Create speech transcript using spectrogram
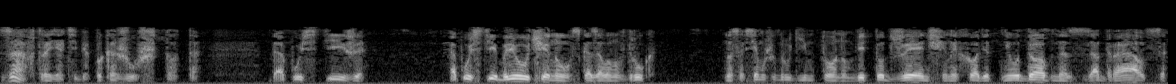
«Завтра я тебе покажу что-то». «Да пусти же! Опусти брючину!» — сказал он вдруг но совсем уже другим тоном. Ведь тут женщины ходят неудобно, задрался.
